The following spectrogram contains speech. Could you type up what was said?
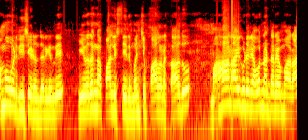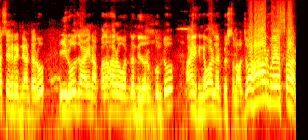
అమ్మ ఒడి తీసేయడం జరిగింది. ఈ విధంగా పాలిస్తే ఇది మంచి పాలన కాదు. మహానాయకుడని ఎవరిని అంటారే మా రాజశేఖర రెడ్డిని అంటారు. ఈ రోజు ఆయన పదహారో వర్ధంతి జరుపుకుంటూ ఆయనకి నివాళులు అర్పిస్తున్నాం జోహార్ వైఎస్ఆర్!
